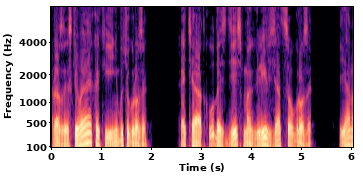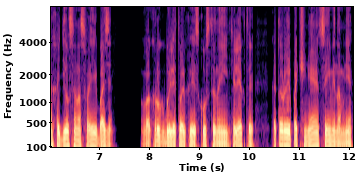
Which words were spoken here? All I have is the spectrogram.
разыскивая какие-нибудь угрозы. Хотя откуда здесь могли взяться угрозы? Я находился на своей базе. Вокруг были только искусственные интеллекты, которые подчиняются именно мне.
